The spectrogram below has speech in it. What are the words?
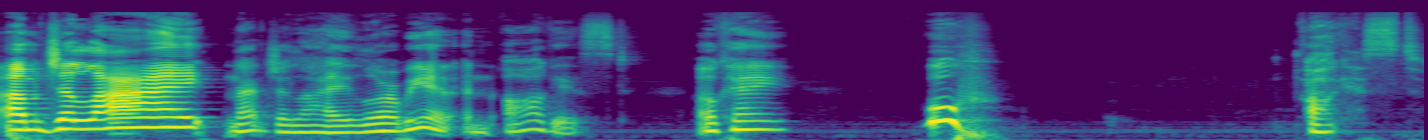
Um, July, not July, Lord, we in, in August. Okay. Woo. August.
